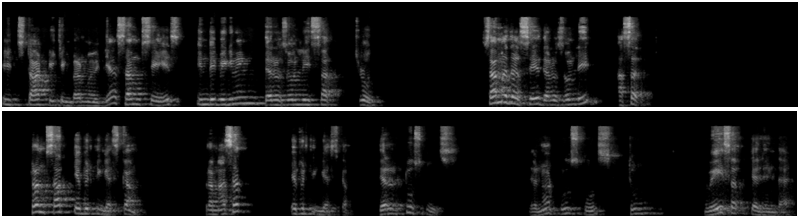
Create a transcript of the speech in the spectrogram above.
It start teaching Brahma Vidya. Some says in the beginning, there was only Sat, truth. Some others say there was only Asat. From Sat, everything has come. From Asat, everything has come. There are two schools. There are not two schools, two ways of telling that.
